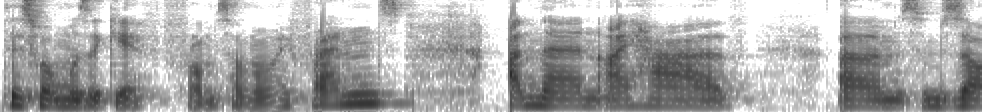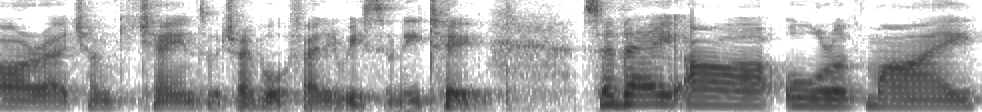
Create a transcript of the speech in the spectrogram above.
this one was a gift from some of my friends and then I have um, some Zara chunky chains which I bought fairly recently too. So they are all of my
